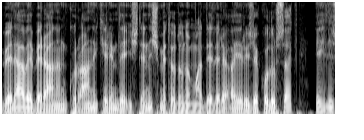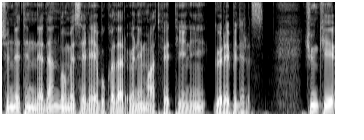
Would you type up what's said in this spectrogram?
Vela ve beranın Kur'an-ı Kerim'de işleniş metodunu maddelere ayıracak olursak, ehli sünnetin neden bu meseleye bu kadar önem atfettiğini görebiliriz. Çünkü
